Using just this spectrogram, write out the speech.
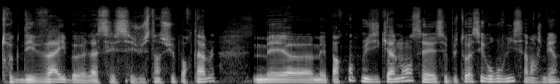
truc des vibes, là c'est c'est juste insupportable. Mais, euh, mais par contre, musicalement, c'est c'est plutôt assez groovy, ça marche bien.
